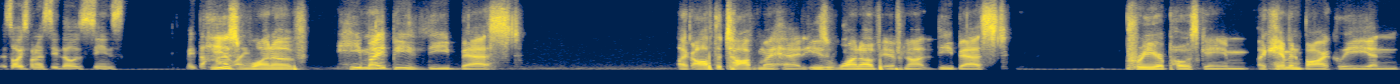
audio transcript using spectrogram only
it's always fun to see those scenes make the He's highlight. one of he might be the best. Like off the top of my head, he's one of, if not the best, pre or post game. Like him and Barkley and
